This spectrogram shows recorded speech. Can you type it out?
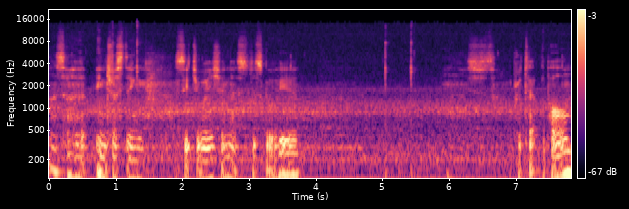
That's an interesting situation. Let's just go here. Let's protect the pawn.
